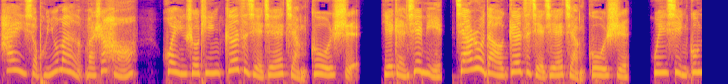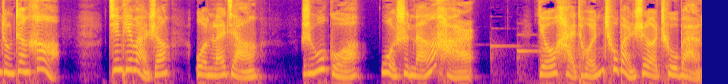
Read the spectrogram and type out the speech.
嗨，小朋友们，晚上好！欢迎收听鸽子姐姐讲故事，也感谢你加入到鸽子姐姐讲故事微信公众账号。今天晚上我们来讲《如果我是男孩》，由海豚出版社出版。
